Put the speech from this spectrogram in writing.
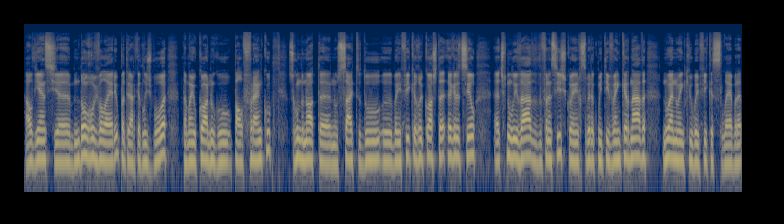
a audiência Dom Rui Valério, patriarca de Lisboa, Lisboa, também o cônego Paulo Franco. Segundo nota no site do eh, Benfica, Rui Costa agradeceu a disponibilidade de Francisco em receber a comitiva encarnada no ano em que o Benfica celebra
